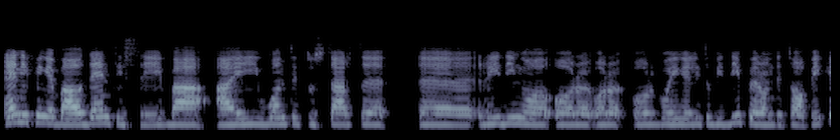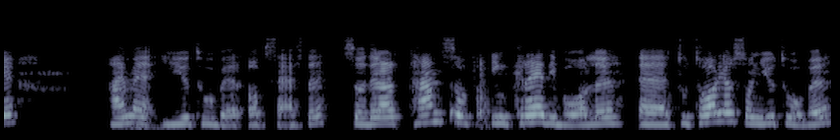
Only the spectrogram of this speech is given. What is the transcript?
anything about dentistry, but I wanted to start uh, uh, reading or, or, or, or going a little bit deeper on the topic, I'm a YouTuber obsessed. So there are tons of incredible uh, tutorials on YouTube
